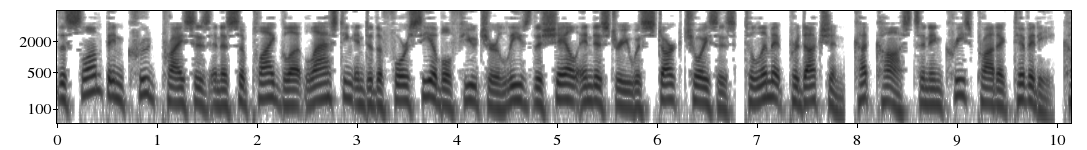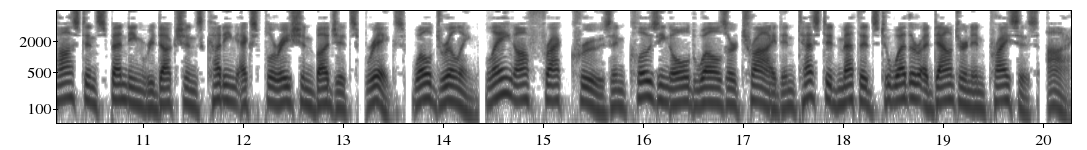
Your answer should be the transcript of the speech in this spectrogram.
The slump in crude prices and a supply glut lasting into the foreseeable future leaves the shale industry with stark choices, to limit production, cut costs and increase productivity, cost and spending reductions cutting exploration budgets, rigs, well drilling, laying off frac crews and closing old wells are tried and tested methods to weather a downturn in prices, i.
